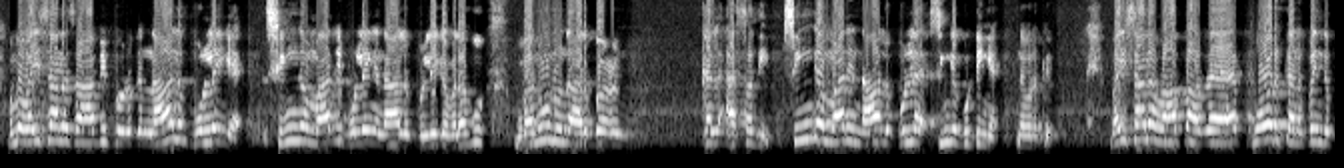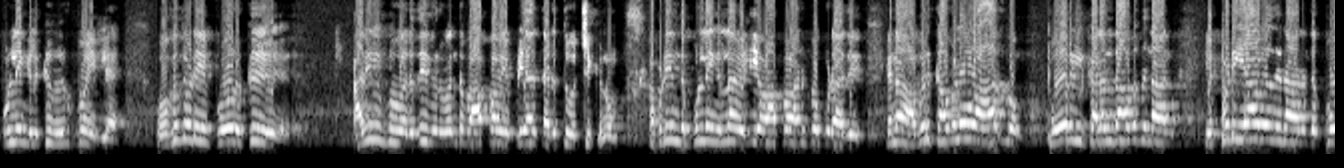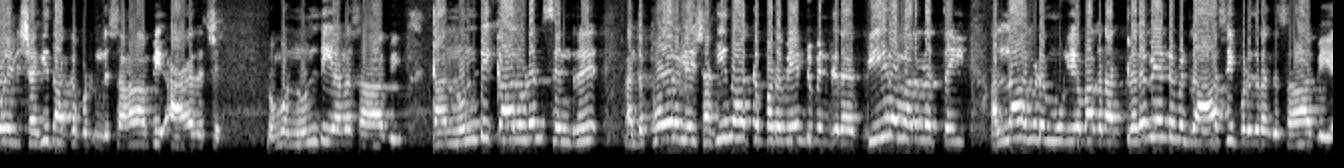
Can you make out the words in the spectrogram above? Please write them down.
ரொம்ப வயசான சஹாபி போருக்கு நாலு பிள்ளைங்க. சிங்கம் மாதிரி பிள்ளைங்க நாலு பிள்ளைங்க. விலகு பனூன் அர்பன் கல் அசதி. சிங்கம் மாதிரி நாலு புள்ள சிங்க குட்டிங்க இவருக்கு வயசான வாப்பாவை போருக்கு அனுப்ப இந்த பிள்ளைங்களுக்கு விருப்பம் இல்லை. உகதுடைய போருக்கு அறிவிப்பு வருது இவர் வந்து வாப்பாவை எப்படியாவது தடுத்து வச்சுக்கணும். அப்படி இந்த பிள்ளைங்கள்லாம் வெளியே வாப்பாவை அனுப்பக்கூடாது. ஏன்னா அவருக்கு அவ்வளவு ஆர்வம். போரில் கலந்தாவது நான் எப்படியாவது நான் அந்த போரில் ஷஹீதாக்கப்படும். இந்த சஹாபி ஆரச்சு ரொம்ப நொண்டியான சஹாபி. தான் நொண்டி காலுடன் சென்று அந்த போரிலே ஷஹீதாக்கப்பட வேண்டும் என்கிற வீர மரணத்தை அல்லாஹ்விடம் மூலியமாக நான் பெற வேண்டும் என்று ஆசைப்படுகிற அந்த சஹாபிய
